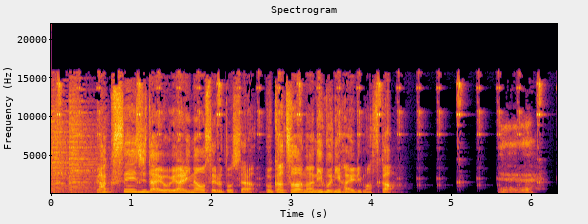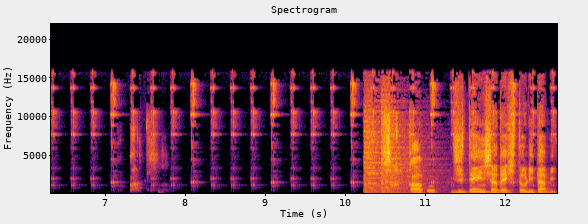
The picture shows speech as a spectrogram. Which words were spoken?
ー。学生時代をやり直せるとしたら、部活は何部に入りますか？えー、部活サッカー部。自転車で一人旅、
